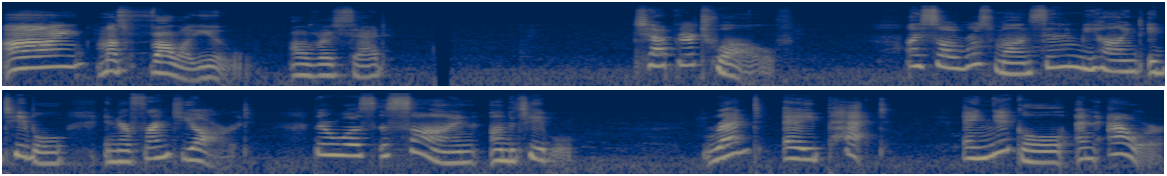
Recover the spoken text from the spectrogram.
I must follow you, Oliver said. Chapter 12 I saw Rosamond sitting behind a table in her front yard. There was a sign on the table Rent a pet, a nickel an hour.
